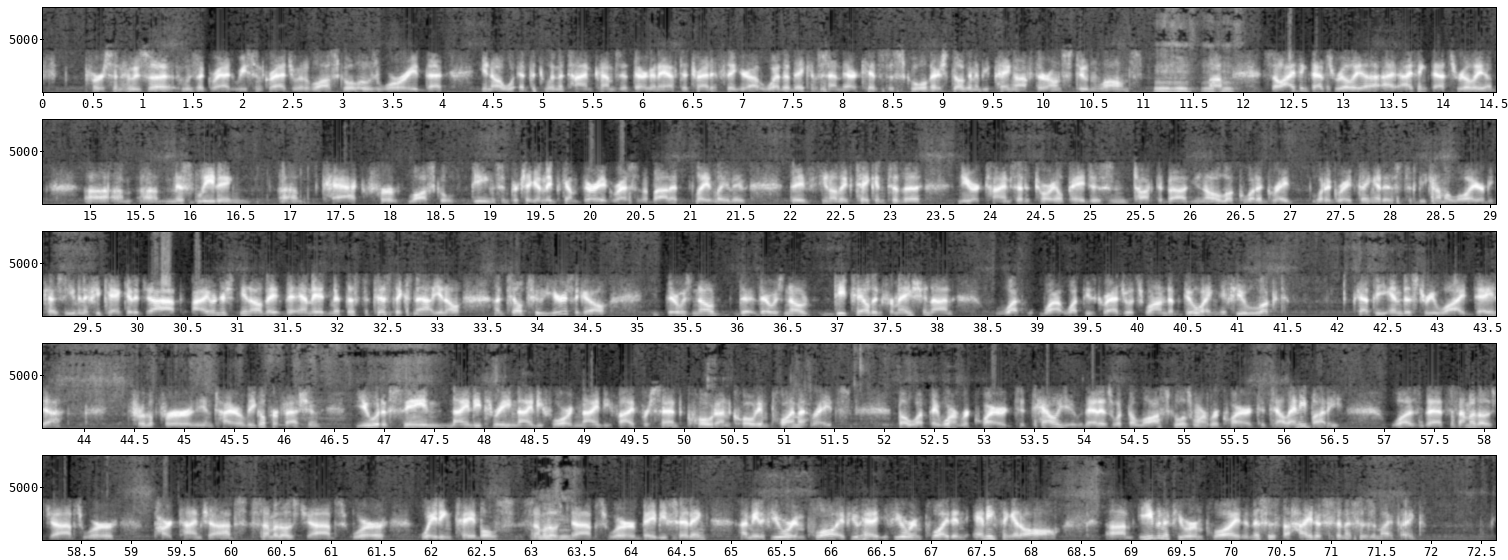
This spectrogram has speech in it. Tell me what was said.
person who's a who's a grad recent graduate of law school who's worried that you know the, when the time comes that they're going to have to try to figure out whether they can send their kids to school, they're still going to be paying off their own student loans. Mm-hmm, mm-hmm. Um, so I think that's really a I, I think that's really a, a, a misleading um, tack for law school deans in particular, and they've become very aggressive about it lately. They've they've you know they've taken to the New York Times editorial pages and talked about you know look what a great what a great thing it is to become a lawyer because even if you can't get a job, I understand you know they, they and they admit the statistics now. You know until two years ago, there was no there, there was no detailed information on what what what these graduates wound up doing. If you looked at the industry wide data for the for the entire legal profession you would have seen 93, 94, 95% quote unquote employment rates. But what they weren't required to tell you, that is what the law schools weren't required to tell anybody, was that some of those jobs were part-time jobs, some of those jobs were waiting tables, some mm-hmm. of those mm-hmm. jobs were babysitting. I mean, if you were employed, if you had, if you were employed in anything at all, um, even if you were employed, and this is the height of cynicism, I think,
